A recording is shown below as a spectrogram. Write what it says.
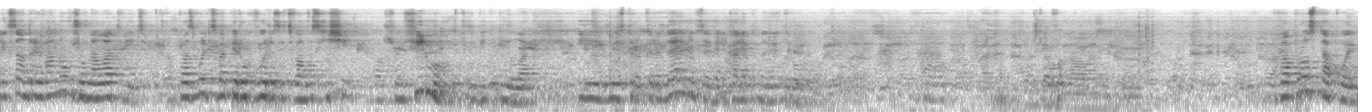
Александр Иванов, журнал «Ответь». Позвольте, во-первых, выразить вам восхищение вашим фильмом «Убить Билла» и мистеру Карадайну за великолепную игру. Вопрос такой.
